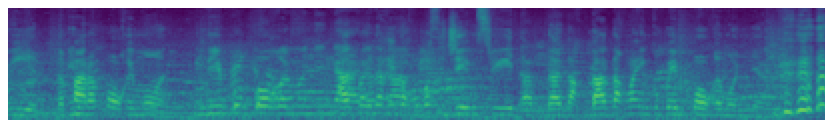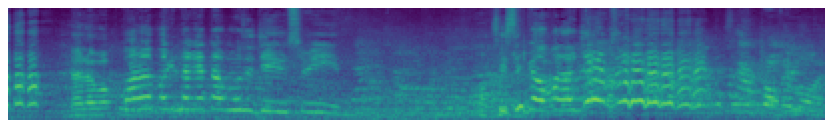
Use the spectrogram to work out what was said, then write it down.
Reid na parang Pokemon. Hindi po Pokemon yung At pag nakita ko pa si James Reid, at dadak dadakmain ko pa yung Pokemon niya. Dalawa po. Paano pag nakita mo si James Reid? Sisigaw ka na, James Reid! Yung Pokemon.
